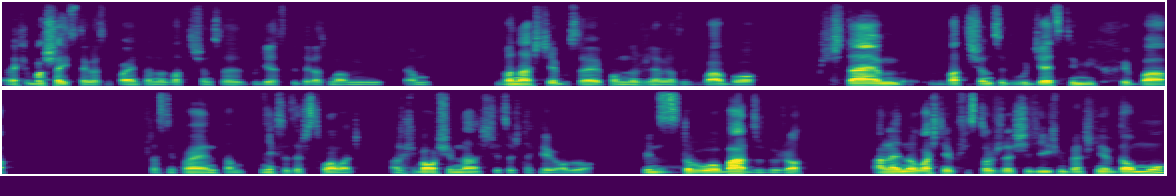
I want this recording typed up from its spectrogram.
ale chyba sześć z tego co pamiętam na 2020, teraz mam ich tam 12, bo sobie pomnożyłem razy dwa, bo przeczytałem w 2020 ich chyba, teraz nie pamiętam, nie chcę też słamać, ale chyba 18, coś takiego było. Więc to było bardzo dużo ale no właśnie przez to, że siedzieliśmy właśnie w domu,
